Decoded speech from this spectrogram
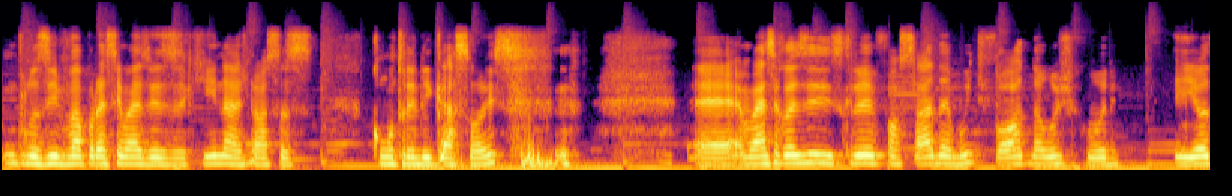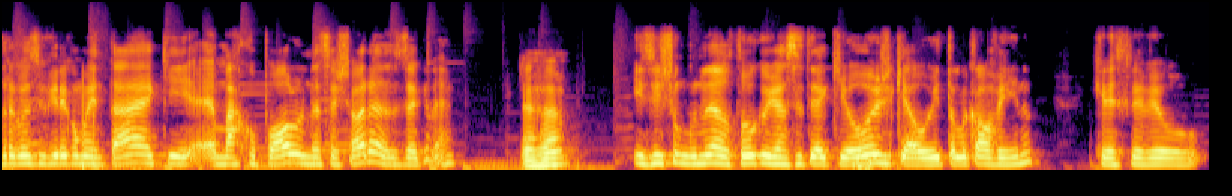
inclusive vai aparecer mais vezes aqui nas nossas contraindicações. É, mas essa coisa de escrever forçado é muito forte na Augusto Cury. E outra coisa que eu queria comentar é que é Marco Polo nessa história, Zé Guilherme. Uhum. Existe um grande autor que eu já citei aqui hoje, que é o Ítalo Calvino, que ele escreveu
